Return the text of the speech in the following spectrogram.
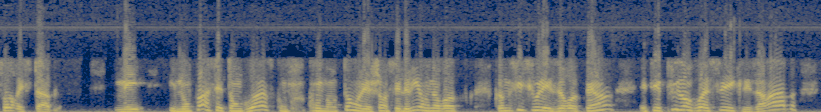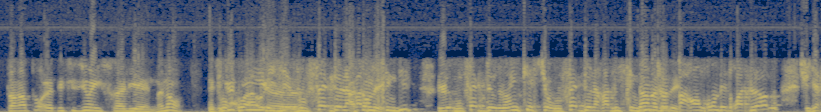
fort et stable. Mais ils n'ont pas cette angoisse qu'on entend dans les chancelleries en Europe. Comme si, si les Européens étaient plus angoissés que les Arabes par rapport à la décision israélienne. Maintenant, pourquoi, je dis, Olivier, euh, vous faites de l'Arabie. Saoudite, le- vous faites de, non, une question, vous faites de l'Arabie Saoudite le parangon des droits de l'homme? Je veux dire,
